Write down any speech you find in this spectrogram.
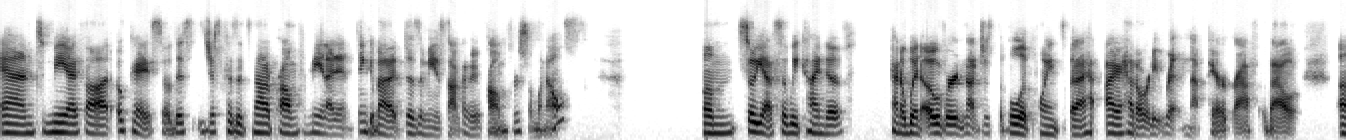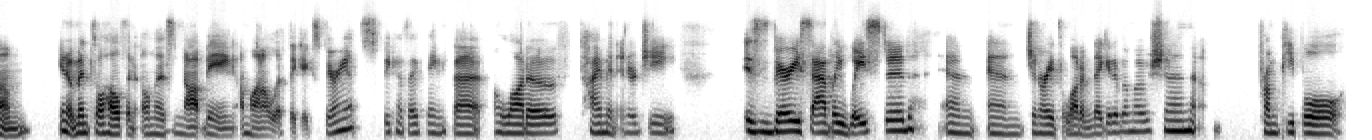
And to me, I thought, okay, so this just because it's not a problem for me and I didn't think about it doesn't mean it's not going to be a problem for someone else. Um, so yeah, so we kind of kind of went over not just the bullet points, but I, I had already written that paragraph about um, you know mental health and illness not being a monolithic experience because I think that a lot of time and energy is very sadly wasted and and generates a lot of negative emotion from people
